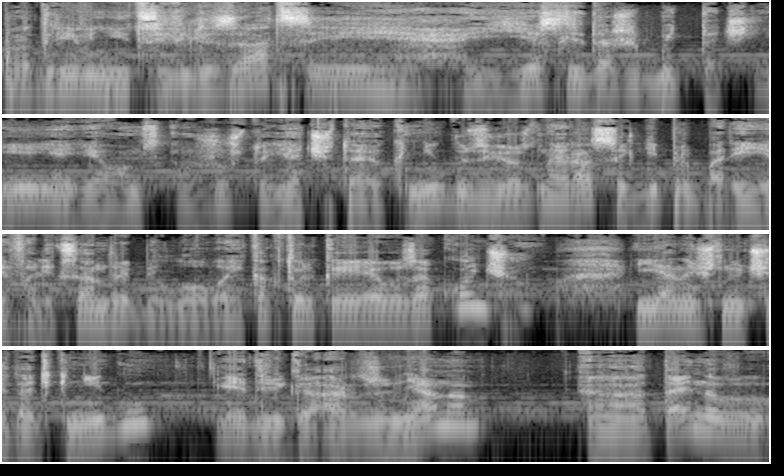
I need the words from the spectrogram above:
про древние цивилизации. Если даже быть точнее, я вам скажу, что я читаю книгу «Звездная раса Гипербореев» Александра Белова. И как только я его закончу, я начну читать книгу Эдвига Арджуняна Э, тайна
